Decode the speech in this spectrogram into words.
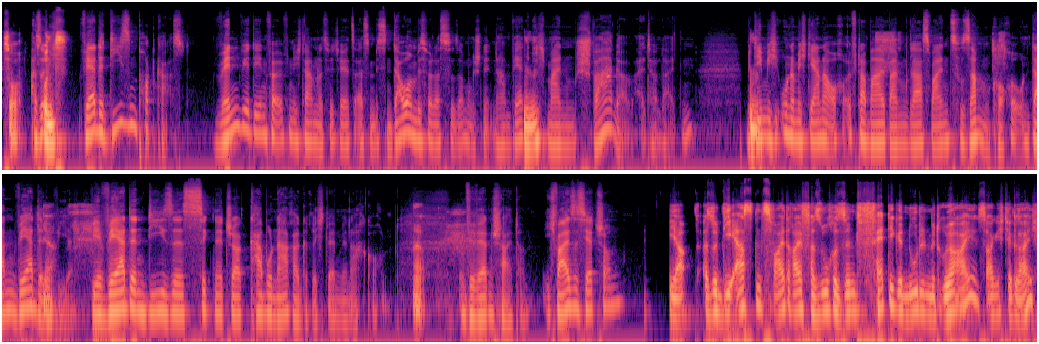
So. Also Und ich werde diesen Podcast, wenn wir den veröffentlicht haben, das wird ja jetzt erst ein bisschen dauern, bis wir das zusammengeschnitten haben, werde Mhm. ich meinem Schwager weiterleiten, mit dem ich unheimlich gerne auch öfter mal beim Glas Wein zusammenkoche und dann werden Ja. wir, wir werden dieses Signature Carbonara Gericht werden wir nachkochen. Ja. Und wir werden scheitern. Ich weiß es jetzt schon. ja, also die ersten zwei, drei Versuche sind fettige Nudeln mit Rührei, sage ich dir gleich.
